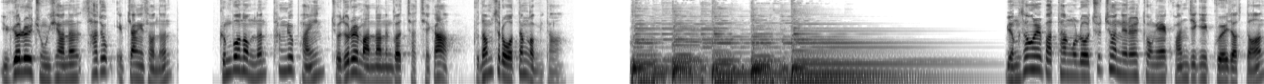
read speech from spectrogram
유교를 중시하는 사족 입장에서는 근본 없는 탕류파인 조조를 만나는 것 자체가 부담스러웠던 겁니다. 명성을 바탕으로 추천인을 통해 관직이 구해졌던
